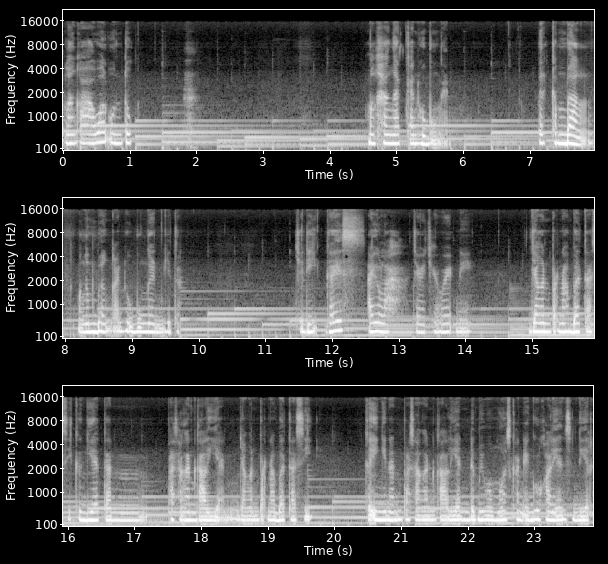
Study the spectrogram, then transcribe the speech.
Langkah awal untuk menghangatkan hubungan. Berkembang mengembangkan hubungan gitu. Jadi guys ayolah cewek-cewek nih jangan pernah batasi kegiatan pasangan kalian. Jangan pernah batasi keinginan pasangan kalian demi memuaskan ego kalian sendiri.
